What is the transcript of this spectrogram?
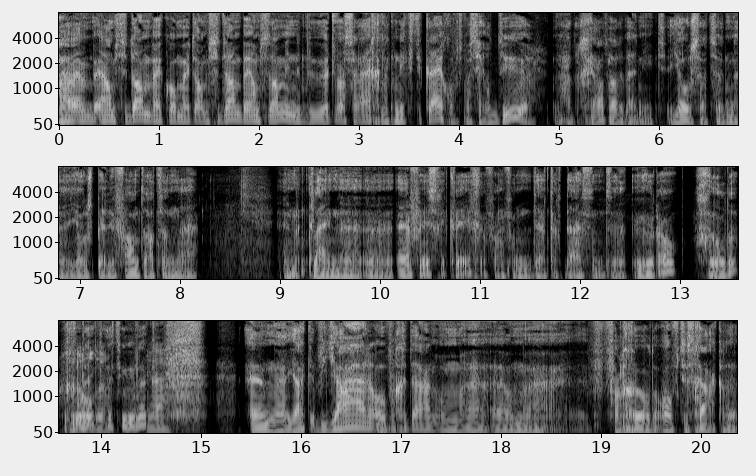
Maar bij Amsterdam, wij komen uit Amsterdam. Bij Amsterdam in de buurt was er eigenlijk niks te krijgen. Of het was heel duur. Nou, geld hadden wij niet. Joost, had een, uh, Joost Bellefant had een, uh, een kleine uh, erfenis gekregen... van, van 30.000 euro. Gulden, Gulden. natuurlijk. Ja. En uh, ja, ik heb er jaren over gedaan om, uh, om uh, van gulden over te schakelen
